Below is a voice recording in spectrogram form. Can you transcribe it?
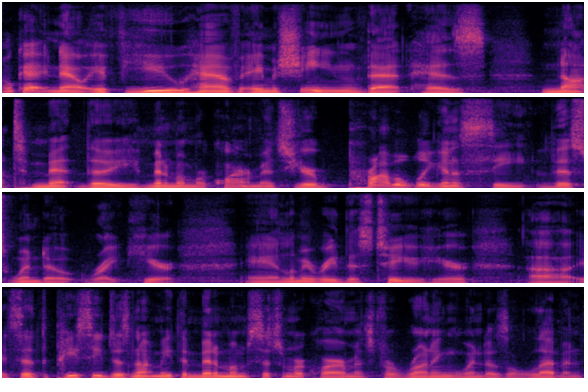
Okay, now if you have a machine that has not met the minimum requirements, you're probably going to see this window right here. And let me read this to you here. Uh, it says the PC does not meet the minimum system requirements for running Windows 11.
